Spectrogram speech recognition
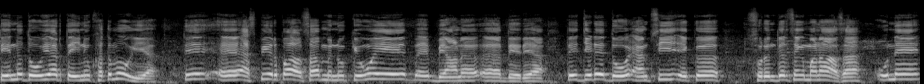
3 2023 ਨੂੰ ਖਤਮ ਹੋ ਗਈ ਆ। ਤੇ ਐਸਪੀ ਹਰਪਾਲ ਸਾਹਿਬ ਮੈਨੂੰ ਕਿਉਂ ਇਹ ਬ- ਬਿਆਨ ਦੇ ਰਿਹਾ? ਤੇ ਜਿਹੜੇ ਦੋ ਐਮਸੀ ਇੱਕ ਸੁਰਿੰਦਰ ਸਿੰਘ ਮਨਹਾਸ ਆ, ਉਹਨੇ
